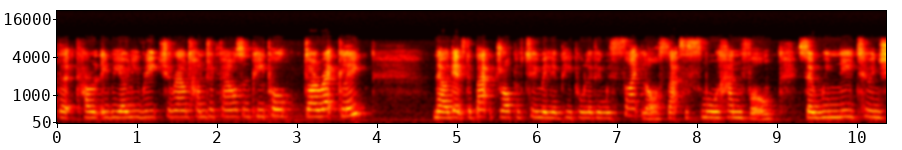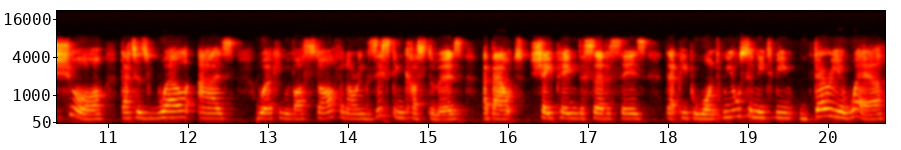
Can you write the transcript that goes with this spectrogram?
that currently we only reach around 100,000 people directly. Now, against a backdrop of 2 million people living with sight loss, that's a small handful. So we need to ensure that as well as working with our staff and our existing customers about shaping the services that people want, we also need to be very aware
